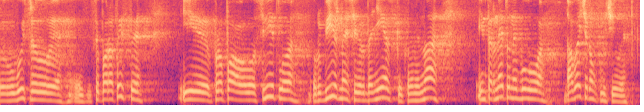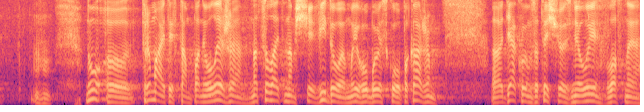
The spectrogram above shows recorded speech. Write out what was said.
вистрілили сепаратисти і пропало світло, Рубіжне, Сєвєродонецьк, Креміна. Інтернету не було, а вечором включили. Ага. Ну, е, тримайтесь там, пане Олеже. Насилайте нам ще відео, ми його обов'язково покажемо. Е, дякуємо за те, що зняли власне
